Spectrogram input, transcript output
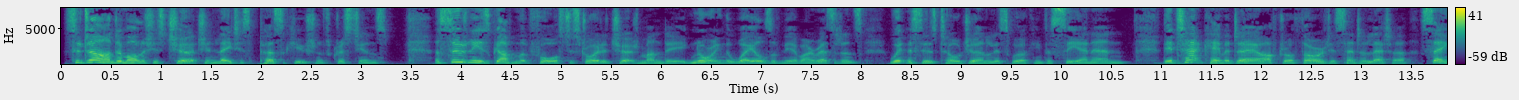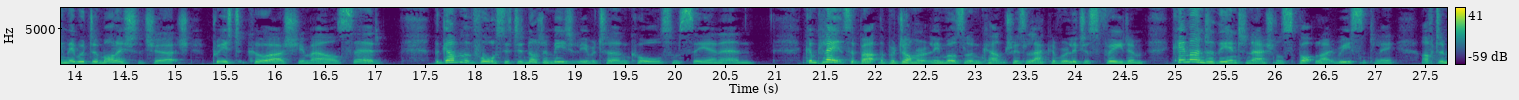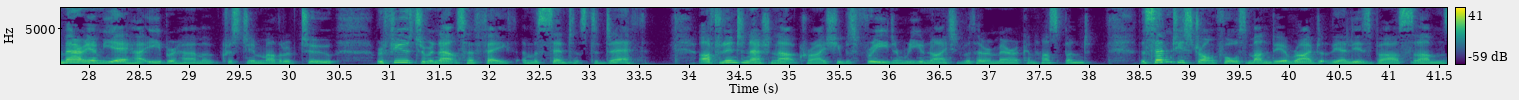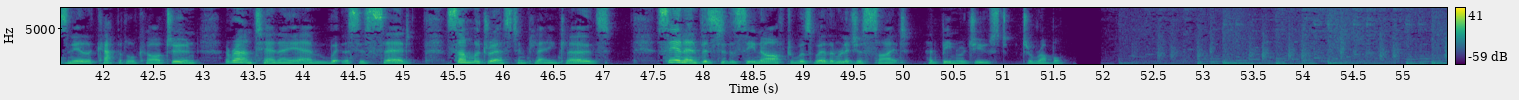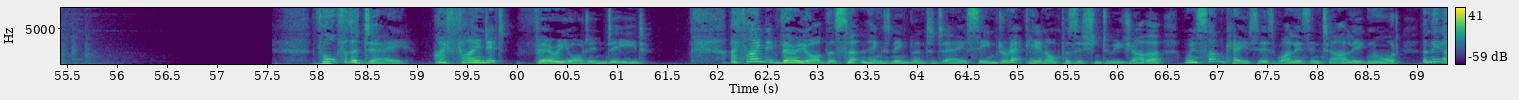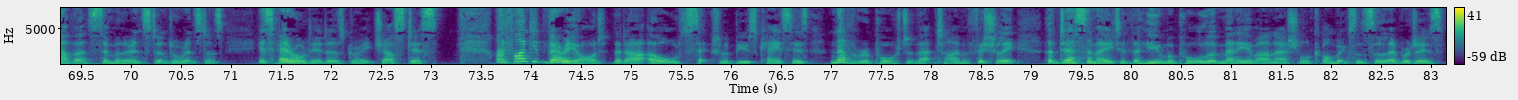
Sudan demolishes church in latest persecution of Christians. A Sudanese government force destroyed a church Monday, ignoring the wails of nearby residents, witnesses told journalists working for CNN. The attack came a day after authorities sent a letter saying they would demolish the church, priest Kouar Shimal said. The government forces did not immediately return calls from CNN. Complaints about the predominantly Muslim country's lack of religious freedom came under the international spotlight recently after Mariam Yahia Ibrahim, a Christian mother of two, refused to renounce her faith and was sentenced to death. After an international outcry she was freed and reunited with her American husband. The 70-strong force Monday arrived at the Alizbar slums near the capital Khartoum around 10am, witnesses said. Some were dressed in plain clothes. CNN visited the scene afterwards where the religious site had been reduced to rubble. Thought for the day. I find it very odd indeed. I find it very odd that certain things in England today seem directly in opposition to each other, or in some cases one is entirely ignored and the other, similar instant or instance, is heralded as great justice. I find it very odd that our old sexual abuse cases, never reported at that time officially, have decimated the humour pool of many of our national comics and celebrities.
